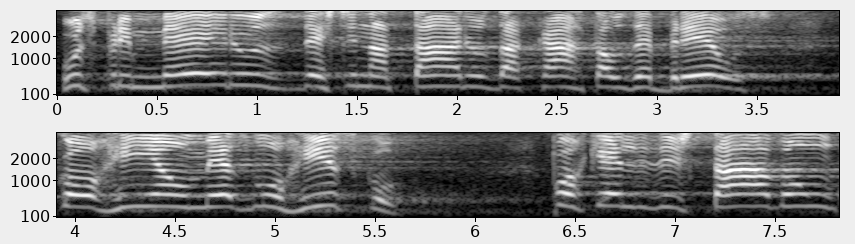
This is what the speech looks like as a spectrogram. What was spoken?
os primeiros destinatários da carta aos Hebreus corriam o mesmo risco, porque eles estavam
